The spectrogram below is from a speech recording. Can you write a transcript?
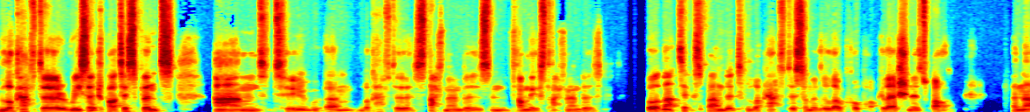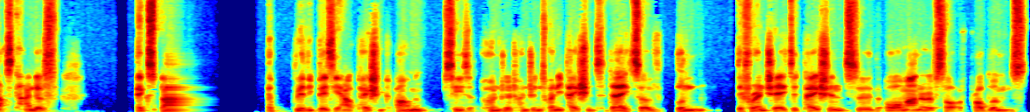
look after research participants and to um, look after staff members and family of staff members. But that's expanded to look after some of the local population as well. And that's kind of expand a really busy outpatient department, sees 100, 120 patients a day, of undifferentiated patients with all manner of sort of problems.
